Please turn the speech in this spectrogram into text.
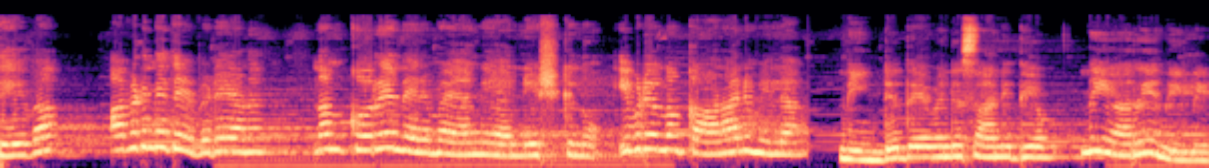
ദേവ അവിടുന്ന് ഇത് എവിടെയാണ്? നാം കുറെ നേരമായി അങ്ങേ അന്വേഷിക്കുന്നു. ഇവിടെ ഒന്നും കാണാനുമില്ല. നിന്റെ ദേവന്റെ സാന്നിധ്യം നീ അറിയുന്നില്ലേ?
